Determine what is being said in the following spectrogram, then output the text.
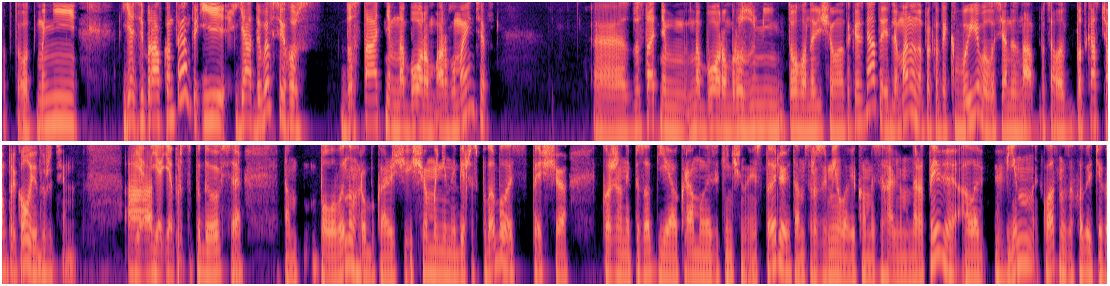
Тобто, от мені я зібрав контент, і я дивився його з достатнім набором аргументів. Е, з достатнім набором розумінь того, навіщо воно таке знято. І для мене, наприклад, як виявилось, я не знав про це, але подкаст в чому прикол є дуже цінним. А... Я я, я просто подивився там половину, грубо кажучи, і що мені найбільше сподобалось, те, що кожен епізод є окремою закінченою історією, там зрозуміло в якомусь загальному наративі, але він класно заходить як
